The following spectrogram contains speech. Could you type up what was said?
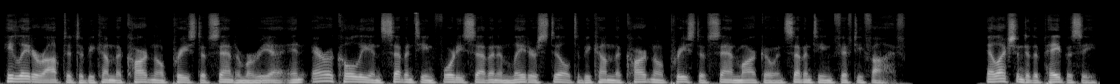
He later opted to become the cardinal priest of Santa Maria in Aracoeli in 1747 and later still to become the cardinal priest of San Marco in 1755. Election to the papacy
